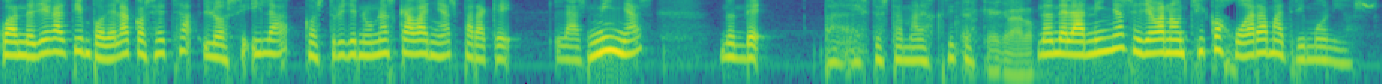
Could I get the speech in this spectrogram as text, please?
Cuando llega el tiempo de la cosecha, los Sila construyen unas cabañas para que las niñas, donde... Esto está mal escrito. Es que, claro. Donde las niñas se llevan a un chico a jugar a matrimonios.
